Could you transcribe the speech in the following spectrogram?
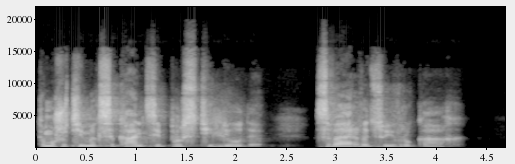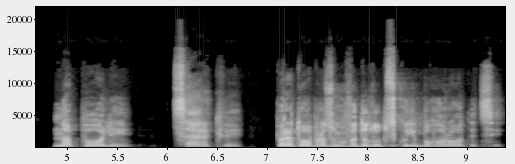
Тому що ті мексиканці прості люди з вервицею в руках, на полі, церкві, перед образом Гваделупської Богородиці.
